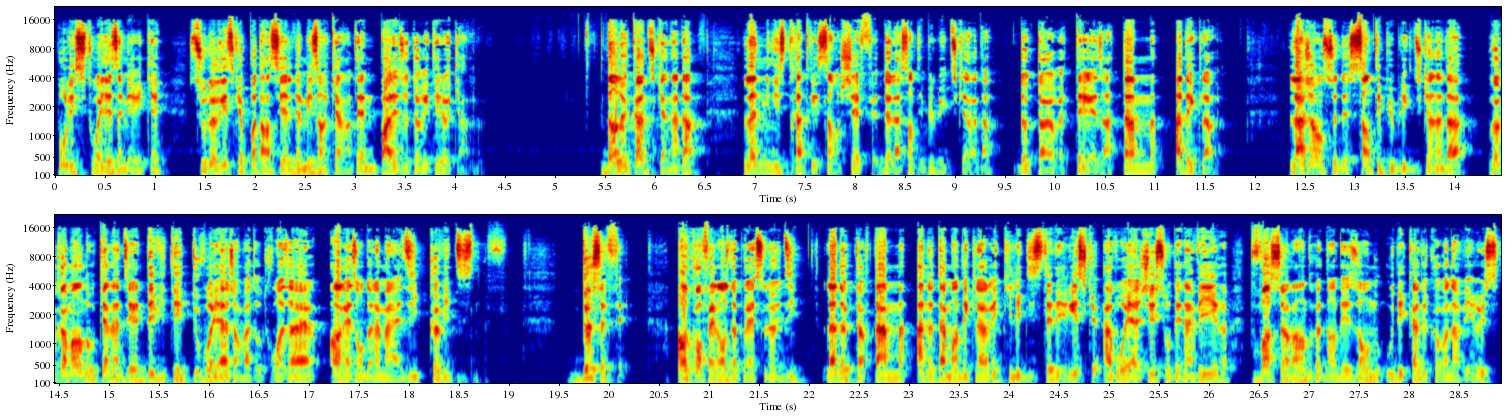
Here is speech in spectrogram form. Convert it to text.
pour les citoyens américains, sous le risque potentiel de mise en quarantaine par les autorités locales. Dans le cas du Canada, l'administratrice en chef de la santé publique du Canada, Dr Teresa Tam, a déclaré L'Agence de santé publique du Canada recommande aux Canadiens d'éviter tout voyage en bateau de croisière en raison de la maladie COVID-19. De ce fait, en conférence de presse lundi, la Dr Tam a notamment déclaré qu'il existait des risques à voyager sur des navires pouvant se rendre dans des zones où des cas de coronavirus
